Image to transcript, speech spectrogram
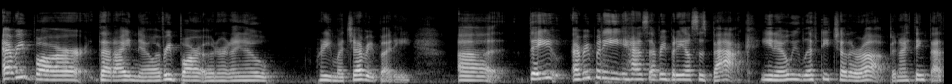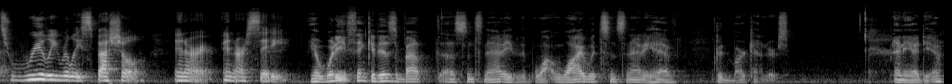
every bar that I know, every bar owner, and I know pretty much everybody, uh, they everybody has everybody else's back. You know, we lift each other up, and I think that's really really special in our in our city. Yeah. What do you think it is about uh, Cincinnati? Why, why would Cincinnati have good bartenders? Any idea?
